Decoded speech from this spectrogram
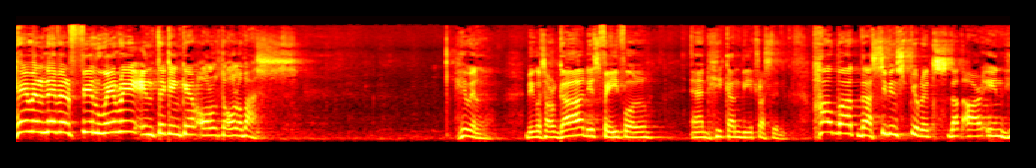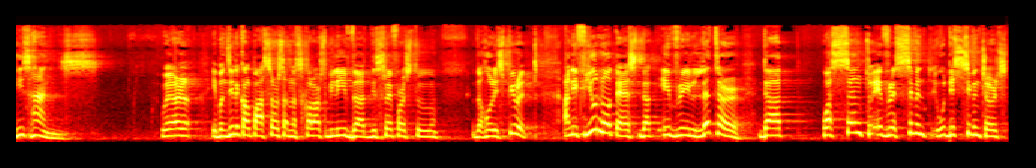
He will never feel weary in taking care all, to all of us. He will. Because our God is faithful and he can be trusted. How about the seven spirits that are in his hands? Where evangelical pastors and scholars believe that this refers to the Holy Spirit. And if you notice that every letter that was sent to every seven, this seven church,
